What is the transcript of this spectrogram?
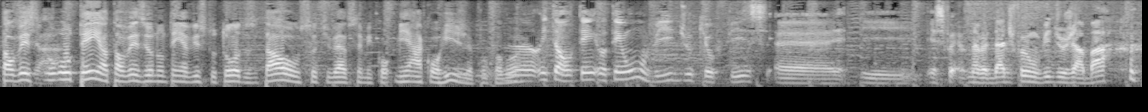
Talvez, Já. ou tenha, talvez eu não tenha visto todos e tal, ou se eu tiver, você me, me a corrija, por favor. Não, então, tem, eu tenho um vídeo que eu fiz é, e esse foi- na verdade foi um vídeo jabá.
